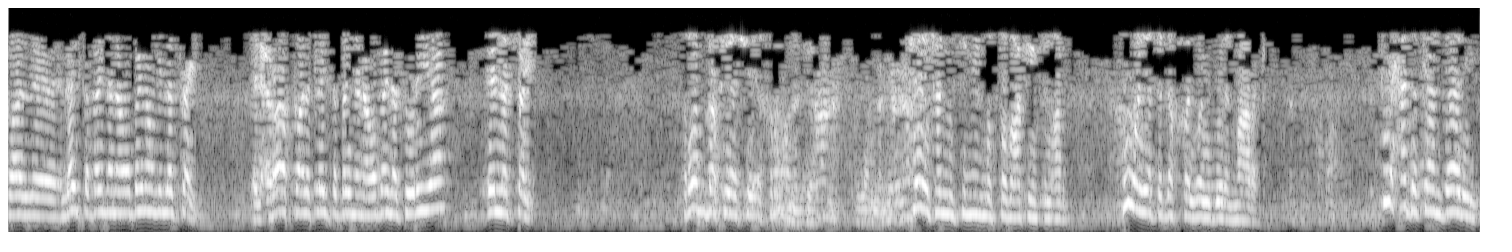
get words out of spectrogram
قال ليس بيننا وبينهم إلا السيف. العراق قالت ليس بيننا وبين سوريا إلا السيف. ربك يا شيخ ربك يا كيف المسلمين مستضعفين في الأرض؟ هو يتدخل ويدير المعركة. في حدا كان داري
